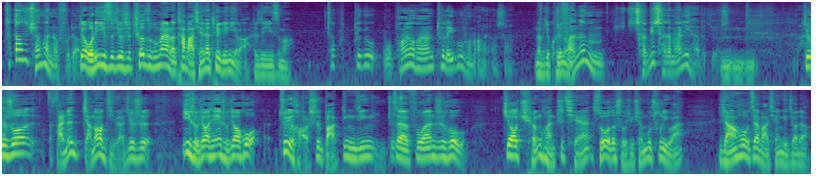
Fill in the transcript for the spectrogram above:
他当时全款都付掉。对，我的意思就是车子不卖了，他把钱再退给你了，是这意思吗？他退给我朋友好像退了一部分吧，好像是。那不就亏了？反正扯皮扯的蛮厉害的，就是。嗯嗯嗯。就是说，反正讲到底了，就是一手交钱一手交货，最好是把定金在付完之后，交全款之前，所有的手续全部处理完，然后再把钱给交掉。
